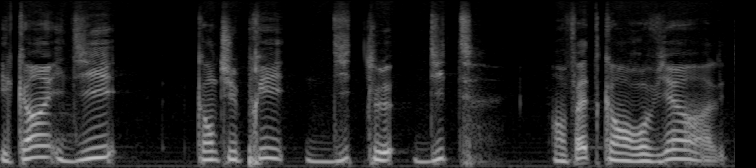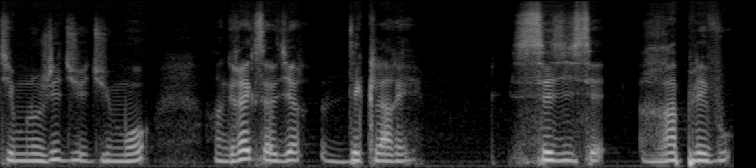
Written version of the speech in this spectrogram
Et quand il dit, quand tu pries, dites-le, dites. En fait, quand on revient à l'étymologie du, mot, en grec, ça veut dire déclarer. Saisissez, rappelez-vous,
